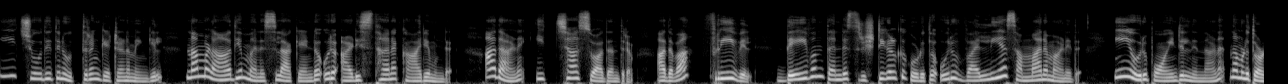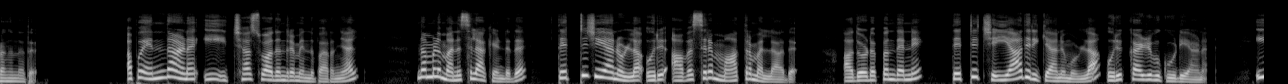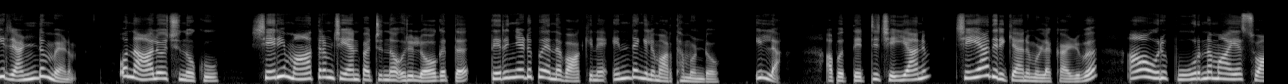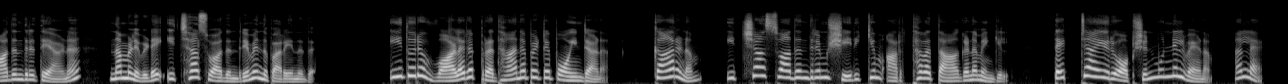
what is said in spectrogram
ഈ ചോദ്യത്തിന് ഉത്തരം കിട്ടണമെങ്കിൽ നമ്മൾ ആദ്യം മനസ്സിലാക്കേണ്ട ഒരു അടിസ്ഥാന കാര്യമുണ്ട്. അതാണ് ഇച്ഛാസ്വാതന്ത്ര്യം അഥവാ ഫ്രീ വിൽ. ദൈവം തന്റെ സൃഷ്ടികൾക്ക് കൊടുത്ത ഒരു വലിയ സമ്മാനമാണിത്. ഈ ഒരു പോയിന്റിൽ നിന്നാണ് നമ്മൾ തുടങ്ങുന്നത്. അപ്പോൾ എന്താണ് ഈ ഇച്ഛാസ്വാതന്ത്ര്യം എന്ന് പറഞ്ഞാൽ? നമ്മൾ മനസ്സിലാക്കേണ്ടത് തെറ്റ് ചെയ്യാനുള്ള ഒരു അവസരം മാത്രമല്ലാതെ അതോടൊപ്പം തന്നെ തെറ്റ് ചെയ്യാതിരിക്കാനുമുള്ള ഒരു കഴിവ് കൂടിയാണ്. ഈ രണ്ടും വേണം. ഒന്ന് ആലോചിച്ചു നോക്കൂ. ശരി മാത്രം ചെയ്യാൻ പറ്റുന്ന ഒരു ലോകത്ത് തിരഞ്ഞെടുപ്പ് എന്ന വാക്കിന് എന്തെങ്കിലും അർത്ഥമുണ്ടോ? ഇല്ല. അപ്പോൾ തെറ്റ് ചെയ്യാനും ചെയ്യാതിരിക്കാനുമുള്ള കഴിവ് ആ ഒരു പൂർണമായ സ്വാതന്ത്ര്യത്തെയാണ് നമ്മളിവിടെ ഇച്ഛാസ്വാതന്ത്ര്യം എന്ന് പറയുന്നത്. ഇതൊരു വളരെ പ്രധാനപ്പെട്ട പോയിന്റാണ്. കാരണം ഇച്ഛാസ്വാതന്ത്ര്യം ശരിക്കും അർത്ഥവത്താകണമെങ്കിൽ തെറ്റായൊരു ഓപ്ഷൻ മുന്നിൽ വേണം അല്ലേ?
